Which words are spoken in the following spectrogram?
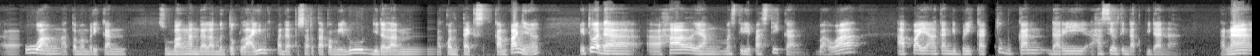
uh, uang atau memberikan sumbangan dalam bentuk lain kepada peserta pemilu di dalam konteks kampanye, itu ada uh, hal yang mesti dipastikan bahwa apa yang akan diberikan itu bukan dari hasil tindak pidana. Karena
